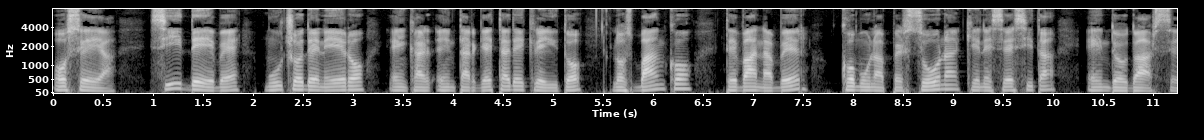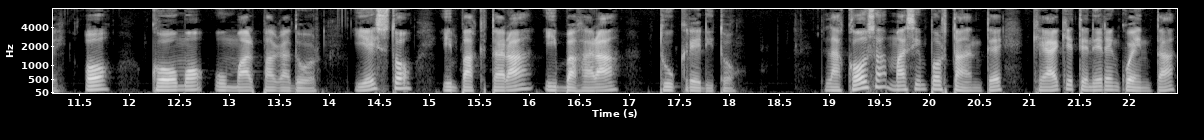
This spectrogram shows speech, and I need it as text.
O sea, si debe mucho dinero en, en, tarjeta de crédito, los bancos te van a ver como una persona que necesita endeudarse o como un mal pagador. Y esto impactará y bajará tu crédito. La cosa más importante que hay que tener en cuenta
